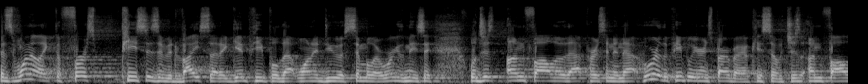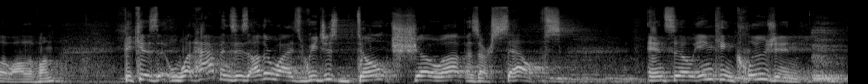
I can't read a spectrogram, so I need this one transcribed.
it's one of like the first pieces of advice that I give people that want to do a similar work with me. Say, well, just unfollow that person and that. Who are the people you're inspired by? Okay, so just unfollow all of them Because what happens is otherwise we just don't show up as ourselves. And so, in conclusion,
